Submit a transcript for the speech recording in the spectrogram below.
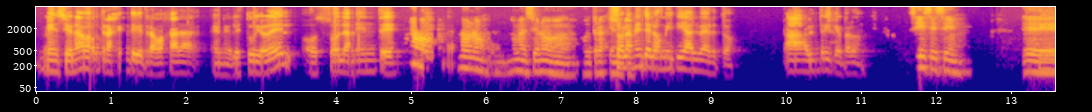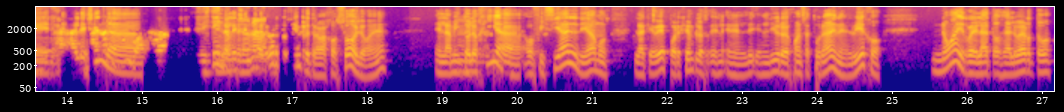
mencionaba a otra gente que trabajara en el estudio de él o solamente... No, no, no, no mencionó a otra gente. Solamente lo omitía Alberto. Ah, Enrique, perdón. Sí, sí, sí. Eh, la leyenda, distinto, pero no. Alberto siempre trabajó solo, ¿eh? En la mm. mitología oficial, digamos, la que ves, por ejemplo, en, el, libro de Juan Sasturán, en el viejo, no hay relatos de Alberto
